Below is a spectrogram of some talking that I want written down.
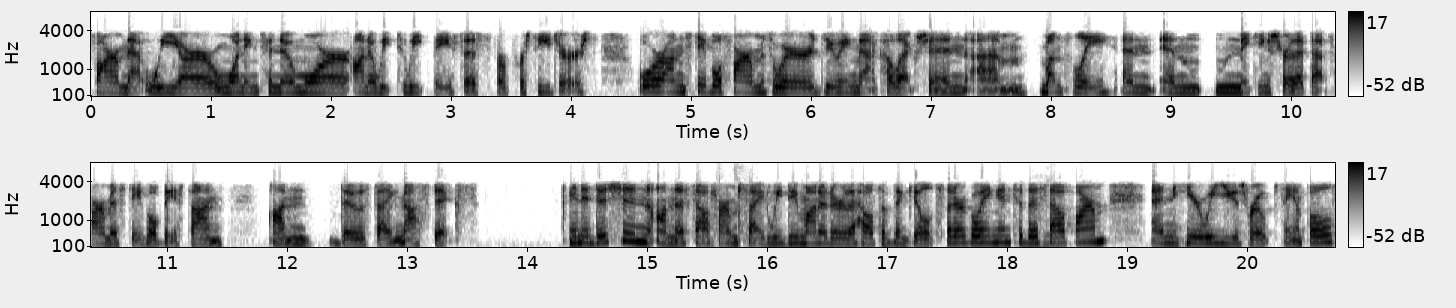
farm that we are wanting to know more on a week to week basis for procedures. Or on stable farms, we're doing that collection um, monthly and, and making sure that that farm is stable based on, on those diagnostics. In addition, on the sow farm side, we do monitor the health of the gilts that are going into the sow farm, and here we use rope samples.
